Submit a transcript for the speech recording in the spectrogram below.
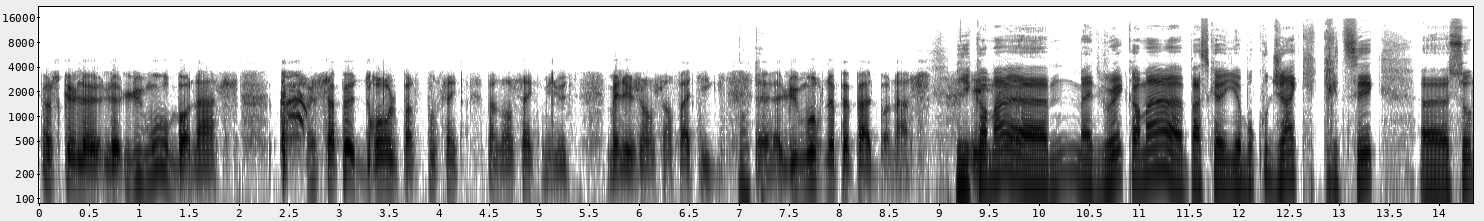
parce que l'humour bonasse, ça peut être drôle pendant cinq minutes, mais les gens s'en fatiguent. l'humour ne peut pas être bonasse. Puis comment, Matt Gray, comment, parce qu'il y a beaucoup de gens qui critiquent sur,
